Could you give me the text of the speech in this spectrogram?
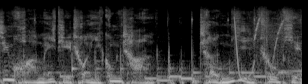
新华媒体创意工厂诚意出品。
